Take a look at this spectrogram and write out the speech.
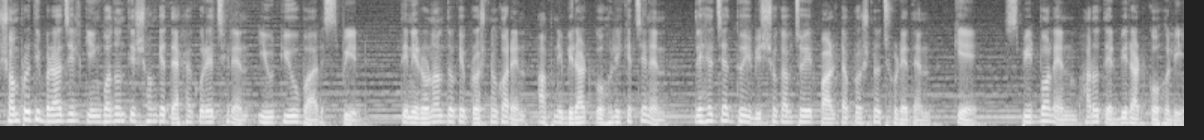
সম্প্রতি ব্রাজিল কিংবদন্তির সঙ্গে দেখা করেছিলেন ইউটিউবার স্পিড। তিনি রোনালদোকে প্রশ্ন করেন, আপনি বিরাট কোহলিকে চেনেন? দুই হাজার দুই বিশ্বকাপ জয়ীর পাল্টা প্রশ্ন ছুড়ে দেন। কে? স্পিড বলেন, ভারতের বিরাট কোহলি।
